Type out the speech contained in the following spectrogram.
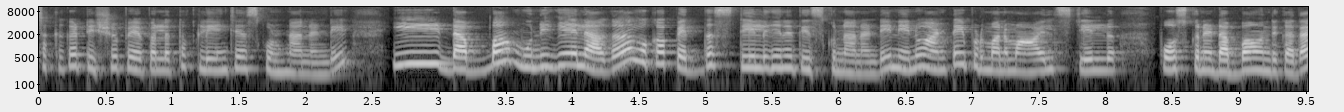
చక్కగా టిష్యూ పేపర్లతో క్లీన్ చేసుకుంటున్నానండి. ఈ డబ్బా మునిగేలాగా ఒక పెద్ద స్టీల్ గిన్నె తీసుకున్నానండి. నేను అంటే ఇప్పుడు మనం ఆయిల్ స్టీల్ పోసుకునే డబ్బా ఉంది కదా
